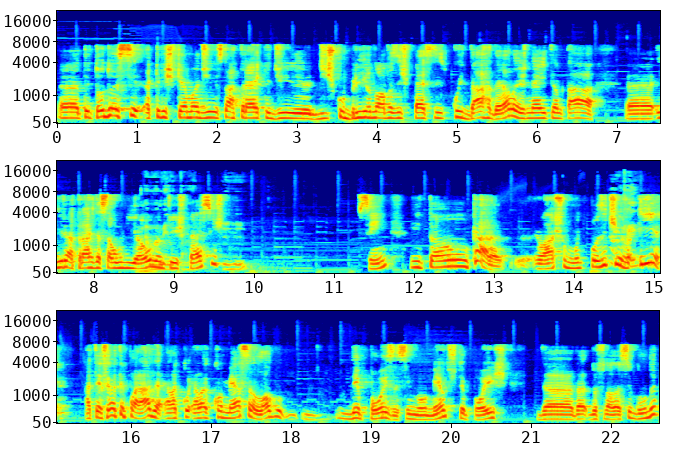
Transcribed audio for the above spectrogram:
É, tem todo esse aquele esquema de Star Trek de descobrir novas espécies e cuidar delas, né? E tentar é, ir atrás dessa união Aumentar. entre espécies. Uhum. Sim. Então, cara, eu acho muito positiva. Ok. E a terceira temporada, ela, ela começa logo depois, assim, momentos depois da, da- do final da segunda.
